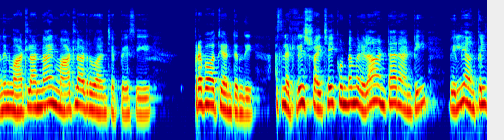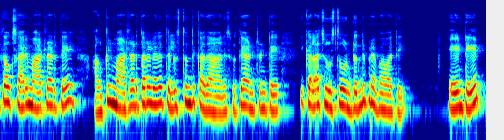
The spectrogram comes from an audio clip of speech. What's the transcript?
నేను మాట్లాడినా ఆయన మాట్లాడరు అని చెప్పేసి ప్రభావతి అంటుంది అసలు అట్లీస్ట్ ట్రై చేయకుండా మీరు ఎలా అంటారా ఆంటీ? వెళ్ళి అంకుల్తో ఒకసారి మాట్లాడితే అంకుల్ మాట్లాడతారో లేదో తెలుస్తుంది కదా అని శృతి అంటుంటే ఇక అలా చూస్తూ ఉంటుంది ప్రభావతి. ఏంటి?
